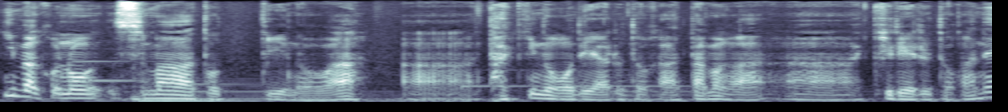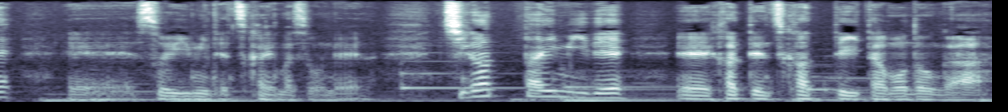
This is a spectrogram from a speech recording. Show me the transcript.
今このスマートっていうのはあ多機能であるとか頭があ切れるとかね、えー、そういう意味で使いますよね違った意味で、えー、勝手に使っていたものが、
